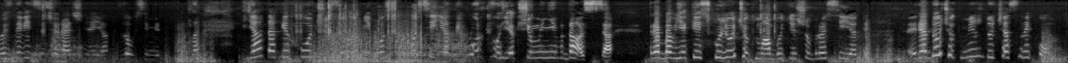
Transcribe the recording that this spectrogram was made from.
Ось дивіться, черешня як зовсім відквітла. Я таки хочу сьогодні посіяти моркву, якщо мені вдасться. Треба в якийсь кульочок, мабуть, і щоб розсіяти. Рядочок між часником.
